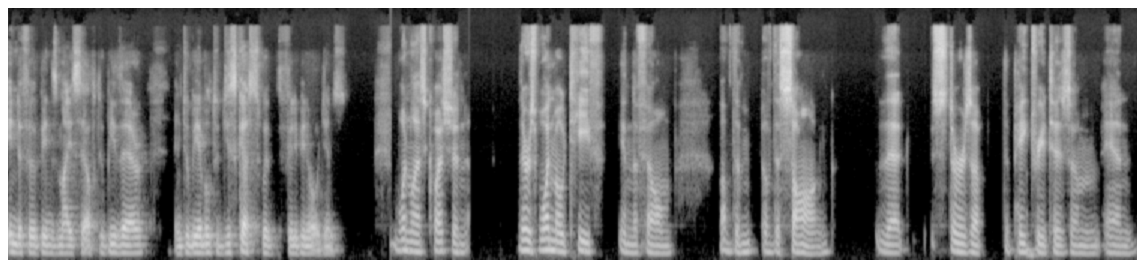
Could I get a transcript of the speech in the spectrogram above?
in the Philippines myself, to be there and to be able to discuss with Filipino audience. One last question. There's one motif in the film of the of the song that stirs up the patriotism and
